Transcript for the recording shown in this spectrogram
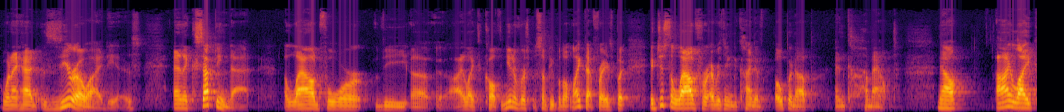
when I had zero ideas, and accepting that allowed for the, uh, I like to call it the universe, but some people don't like that phrase, but it just allowed for everything to kind of open up and come out. Now, I like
